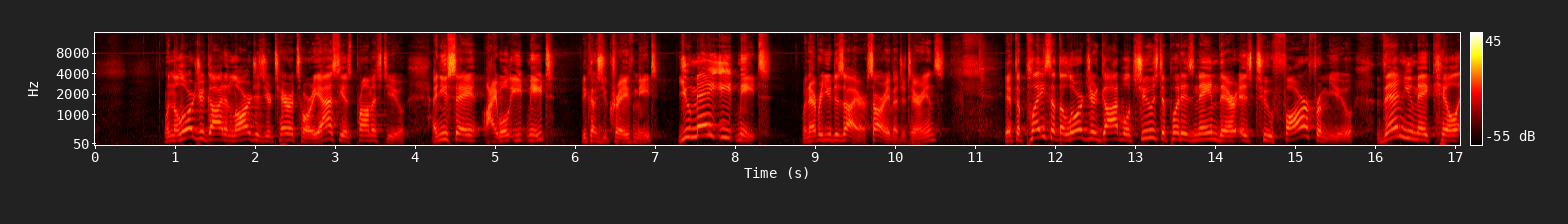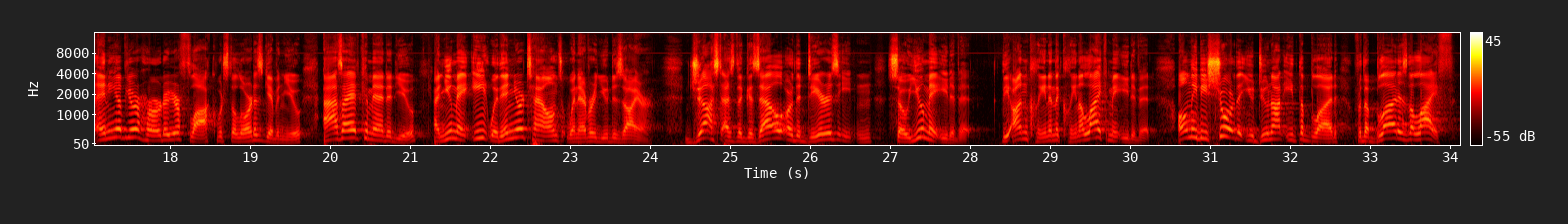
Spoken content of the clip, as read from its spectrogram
When the Lord your God enlarges your territory as he has promised you, and you say, I will eat meat because you crave meat, you may eat meat whenever you desire. Sorry, vegetarians. If the place that the Lord your God will choose to put his name there is too far from you, then you may kill any of your herd or your flock which the Lord has given you, as I have commanded you, and you may eat within your towns whenever you desire. Just as the gazelle or the deer is eaten, so you may eat of it. The unclean and the clean alike may eat of it. Only be sure that you do not eat the blood, for the blood is the life.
